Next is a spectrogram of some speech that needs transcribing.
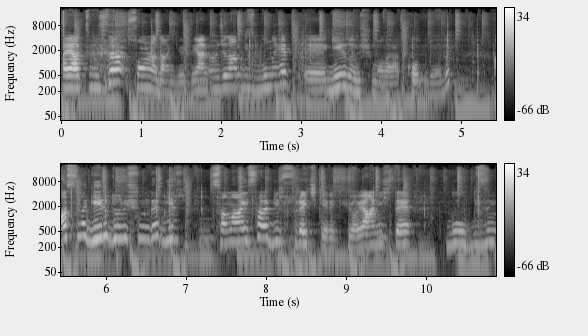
hayatımıza sonradan girdi. Yani önceden biz bunu hep e, geri dönüşüm olarak kodluyorduk. Aslında geri dönüşümde bir sanayisel bir süreç gerekiyor. Yani işte bu bizim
